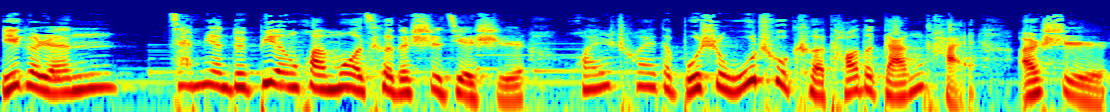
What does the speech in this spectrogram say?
一个人在面对变幻莫测的世界时，怀揣的不是无处可逃的感慨，而是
